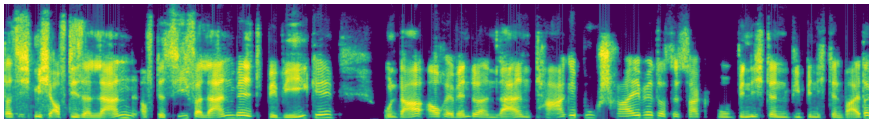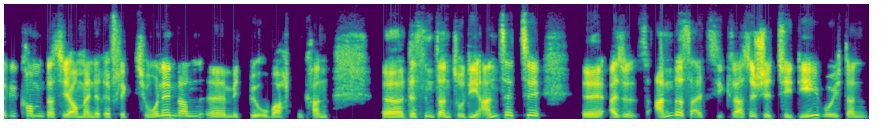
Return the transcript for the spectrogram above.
dass ich mich auf dieser Lern, auf der SIFA Lernwelt bewege und da auch eventuell ein Lerntagebuch schreibe, dass ich sage, wo bin ich denn, wie bin ich denn weitergekommen, dass ich auch meine Reflexionen dann äh, mit beobachten kann. Äh, das sind dann so die Ansätze. Äh, also anders als die klassische CD, wo ich dann,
